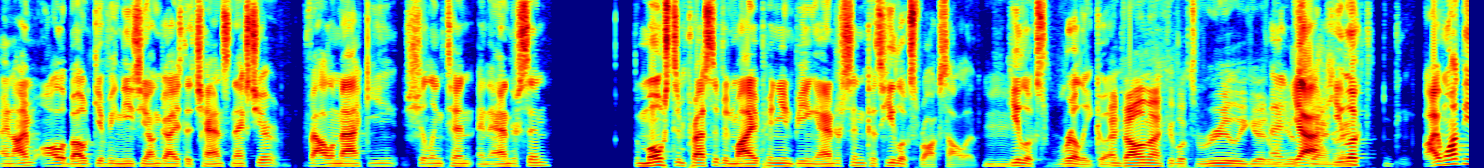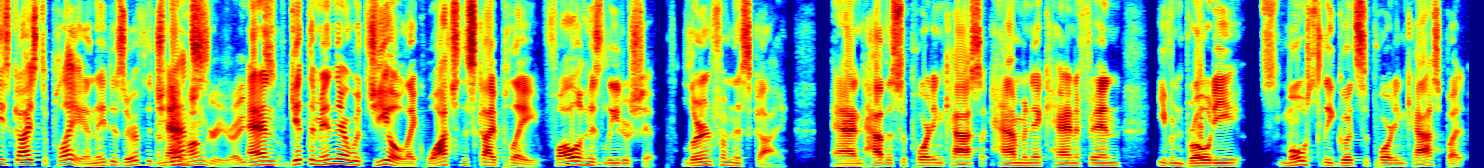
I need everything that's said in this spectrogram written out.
and I'm all about giving these young guys the chance next year, Valimaki, Kylington, and Andersson. The most impressive, in my opinion, being Andersson because he looks rock solid. Mhm. He looks really good. And Valimaki looked really good when And he was yeah, playing. he right? looked. I want these guys to play, and they deserve the and chance. they're hungry, right? And So- get them in there with Gio. Like, watch this guy play, follow his leadership, learn from this guy, and have the supporting cast like Hamonic, Hanifin, even Brodie. s- Mostly good supporting cast, but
